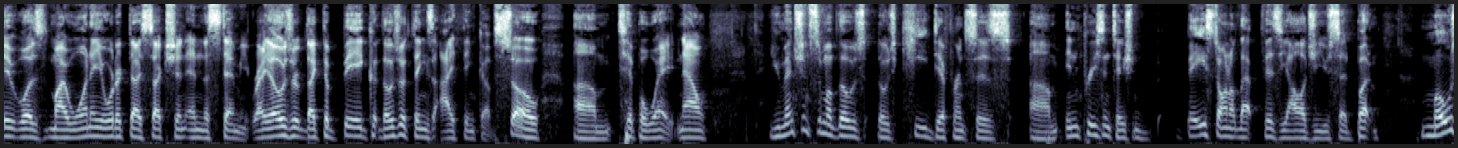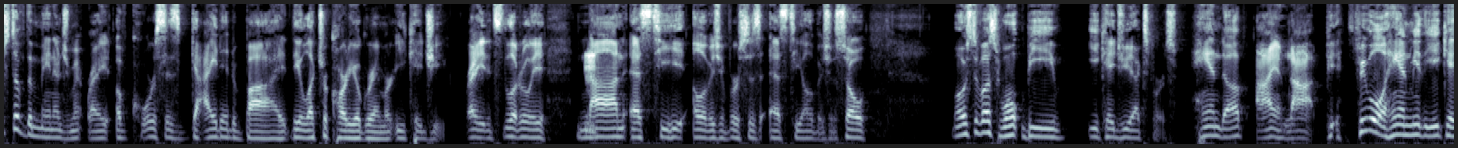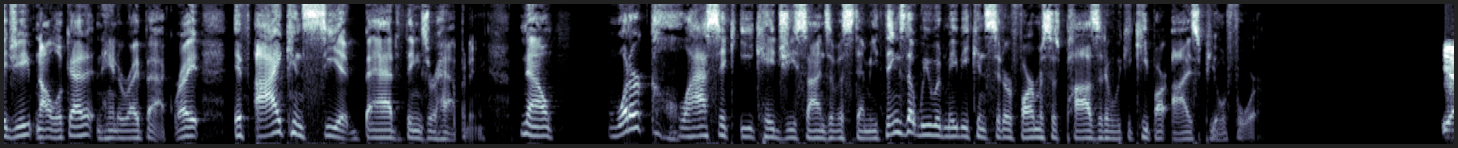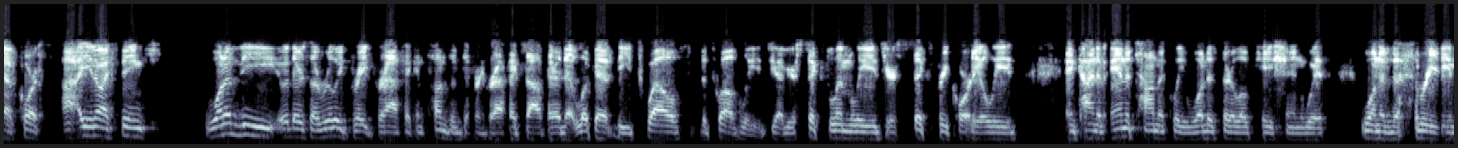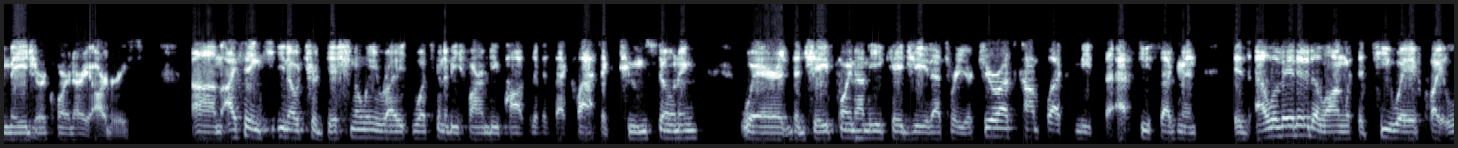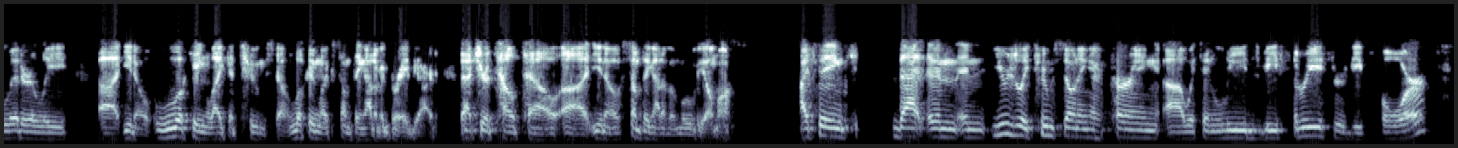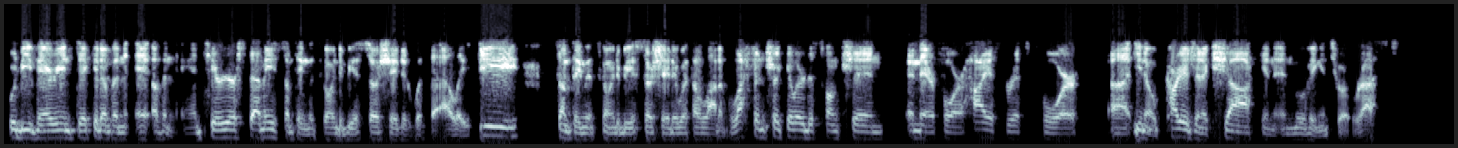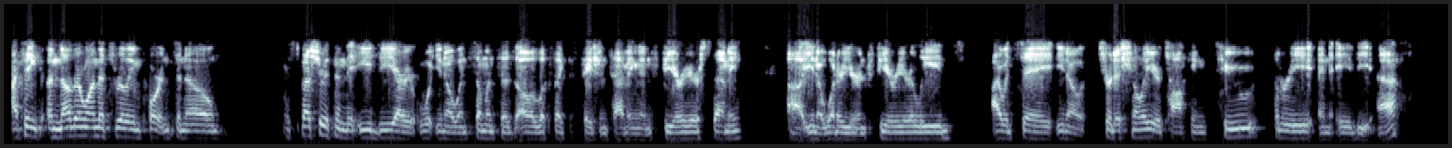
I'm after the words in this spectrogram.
It was my one aortic dissection and the STEMI, right? Those are like the big. Those are things I think of. So um, tip away now. You mentioned some of those those key differences um, in presentation based on that physiology you said, but most of the management, right, of course, is guided by the electrocardiogram or EKG, right? It's literally non ST elevation versus ST elevation. So most of us won't be EKG experts. Hand up, I am not. People will hand me the EKG and I'll look at it and hand it right back, right? If I can see it, bad things are happening. Now, what are classic EKG signs of a STEMI? Things that we would maybe consider pharmacist positive, we could keep our eyes peeled for. Yeah, of course. I, you know, I think one of the there's a really great graphic and tons of different graphics out there that look at the 12 the 12 leads. You have your six limb leads, your six precordial leads, and kind of anatomically what is their location with one of the three major coronary arteries. Um, I think you know traditionally, right, what's going to be PharmD positive is that classic tombstoning, where the J point on the EKG, that's where your QRS complex meets the ST segment, is elevated along with the T wave, quite literally uh, you know, looking like a tombstone, looking like something out of a graveyard. That's your telltale, uh, you know, something out of a movie almost. I think that, and, and usually tombstoning occurring uh, within leads V3 through V4 would be very indicative of an, of an anterior STEMI, something that's going to be associated with the LAD, something that's going to be associated with a lot of left ventricular dysfunction, and therefore highest risk for uh, you know, cardiogenic shock and, and moving into a rest. I think another one that's really important to know, especially within the ED, are you know when someone says, "Oh, it looks like this patient's having an inferior STEMI," uh, you know, what are your inferior leads? I would say, you know, traditionally you're talking two, three, and AVF.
